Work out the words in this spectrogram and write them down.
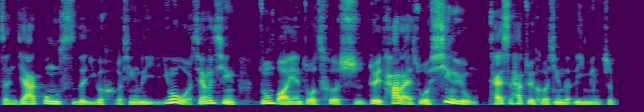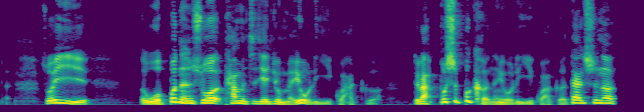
整家公司的一个核心利益，因为我相信中保研做测试对他来说，信用才是他最核心的立命之本，所以我不能说他们之间就没有利益瓜葛，对吧？不是不可能有利益瓜葛，但是呢，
